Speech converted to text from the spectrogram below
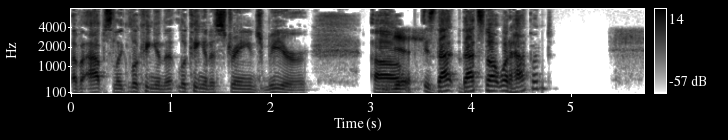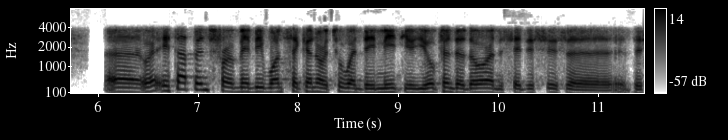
of absolute like looking in the looking in a strange mirror. Um, Yes. Is that that's not what happened? Uh, it happens for maybe one second or two when they meet. You, you open the door and they say, "This is uh, this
